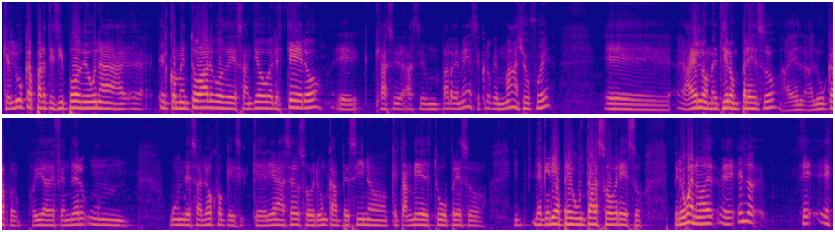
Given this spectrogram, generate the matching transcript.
que Lucas participó de una... él comentó algo de Santiago del Estero, que hace, hace un par de meses, creo que en mayo fue. A él lo metieron preso, a él, a Lucas, podía defender un, un desalojo que, querían hacer sobre un campesino que también estuvo preso. Y le quería preguntar sobre eso. Pero bueno, él eh,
